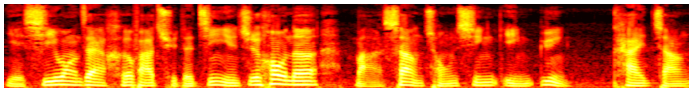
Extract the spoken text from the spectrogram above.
也希望在合法取得经营之后呢，马上重新营运开张。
